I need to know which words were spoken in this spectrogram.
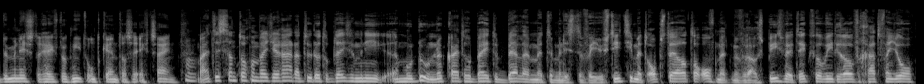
de minister heeft ook niet ontkend dat ze echt zijn. Hm. Maar het is dan toch een beetje raar dat u dat op deze manier moet doen. Dan kan je toch beter bellen met de minister van Justitie, met Opstelten... of met mevrouw Spies, weet ik veel wie erover gaat. Van joh,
